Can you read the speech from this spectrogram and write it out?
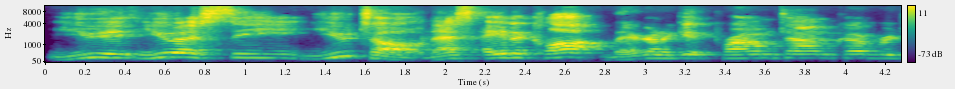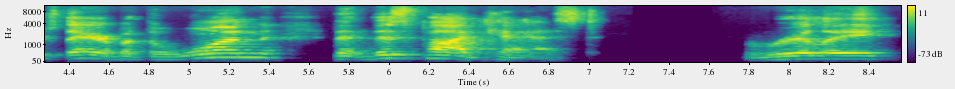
U- USC, Utah. That's eight o'clock. They're going to get primetime coverage there. But the one that this podcast really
